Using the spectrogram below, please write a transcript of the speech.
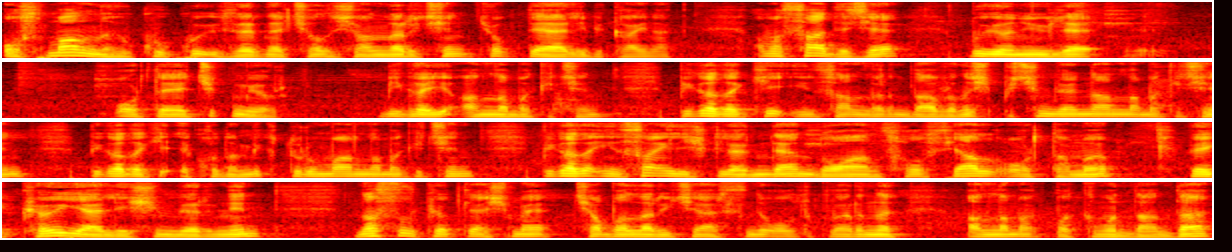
Osmanlı hukuku üzerine çalışanlar için çok değerli bir kaynak. Ama sadece bu yönüyle e, ortaya çıkmıyor. Biga'yı anlamak için, Biga'daki insanların davranış biçimlerini anlamak için, Biga'daki ekonomik durumu anlamak için, Biga'da insan ilişkilerinden doğan sosyal ortamı ve köy yerleşimlerinin nasıl kökleşme çabaları içerisinde olduklarını anlamak bakımından da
